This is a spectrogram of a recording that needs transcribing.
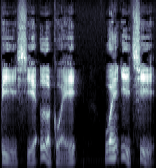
必邪恶鬼，瘟疫气，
